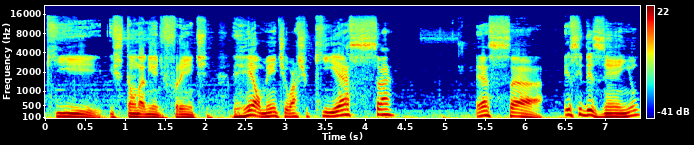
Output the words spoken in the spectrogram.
que estão na linha de frente. Realmente eu acho que essa essa esse desenho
